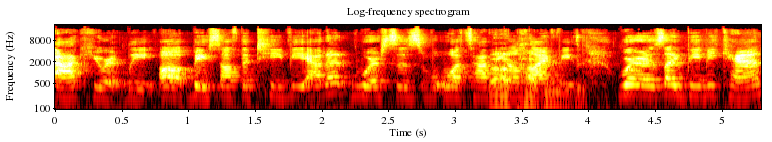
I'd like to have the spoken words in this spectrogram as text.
accurately uh, based off the TV edit versus what's happening Uh, on live feeds. Whereas like BB Can,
